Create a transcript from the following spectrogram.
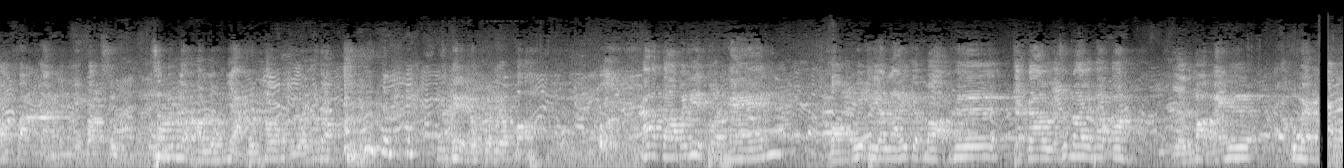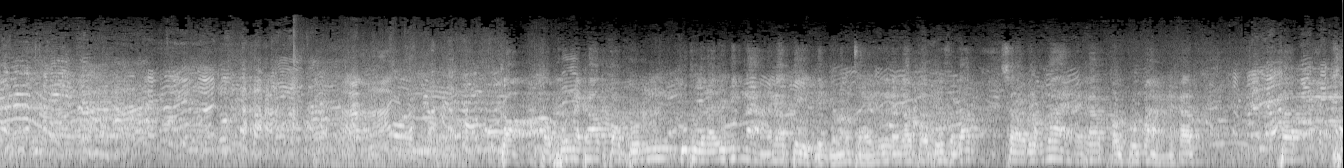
น้องฟังกันอย่างมีความสุขสำหรับอย่างเขาหลงอยากเป็นเข้าเขาหลงเนาะเต้หลงคนเดียวพออะต่อไปที่ตัวแทนของวิทยาลัยจะมอบคือจะกล่าวอย่างสักหน่อยครับอะเดี๋ยวจะมอบไปคือคุณแม่ ก็ข อบคุณนะครับ ขอบคุณวิทยาลัยเทคนิคนางนะครับที่เป็นกำลังใจให้นะครับ ขอบคุณสำหรับชาวดงไม้นะครับ ขอบคุณมากนะครับครับใคร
